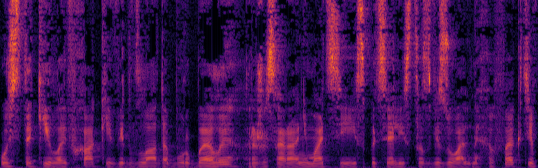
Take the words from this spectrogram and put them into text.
Ось такі лайфхаки від влада Бурбели, режисера анімації і спеціаліста з візуальних ефектів.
